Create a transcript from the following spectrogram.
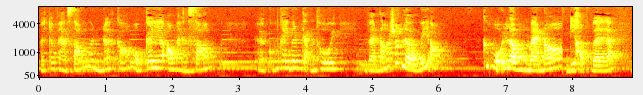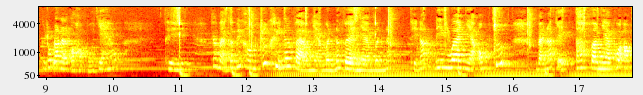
Và trong hàng xóm mình nó có một cái ông hàng xóm à, cũng ngay bên cạnh thôi và nó rất là quý ông. Cứ mỗi lần mà nó đi học về á lúc đó là còn học mẫu giáo. Thì các bạn có biết không? Trước khi nó vào nhà mình, nó về nhà mình đó thì nó đi qua nhà ông trước và nó chạy tọt vào nhà của ông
